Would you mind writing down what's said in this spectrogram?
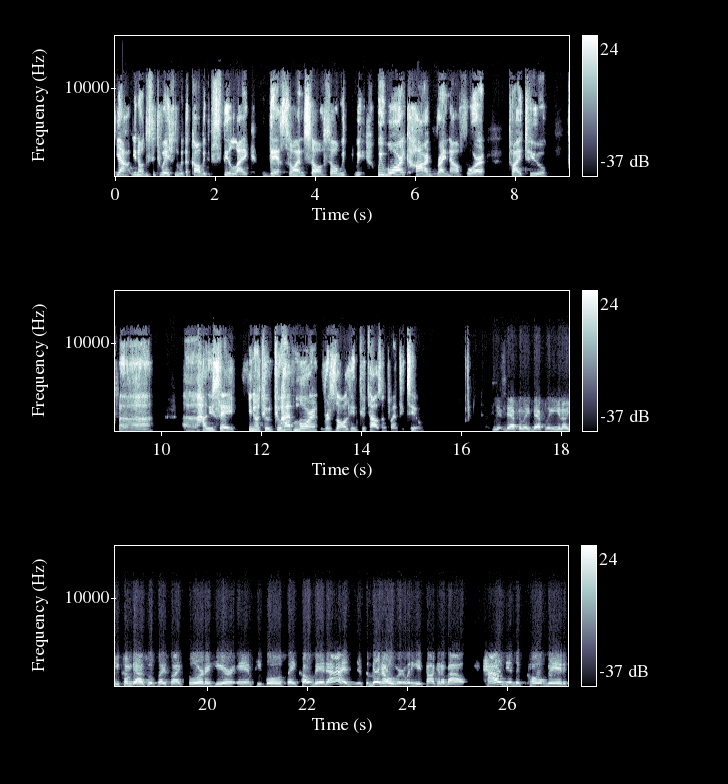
yeah, you know, the situation with the COVID is still like this, so and so. So we, we, we work hard right now for try to, uh, uh, how do you say, you know, to, to have more result in 2022. Yeah, definitely, definitely. You know, you come down to a place like Florida here, and people say COVID. Ah, it's been over. What are you talking about? How did the COVID?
